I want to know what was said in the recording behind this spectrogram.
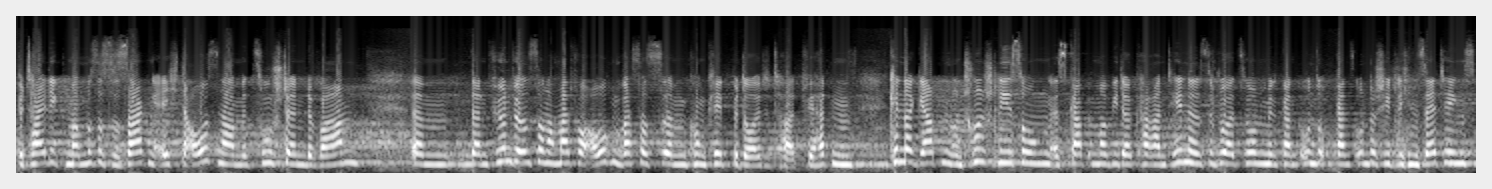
Beteiligten, man muss es so sagen, echte Ausnahmezustände waren, dann führen wir uns doch noch mal vor Augen, was das ähm, konkret bedeutet hat. Wir hatten Kindergärten und Schulschließungen, es gab immer wieder Quarantänesituationen mit ganz, ganz unterschiedlichen Settings,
